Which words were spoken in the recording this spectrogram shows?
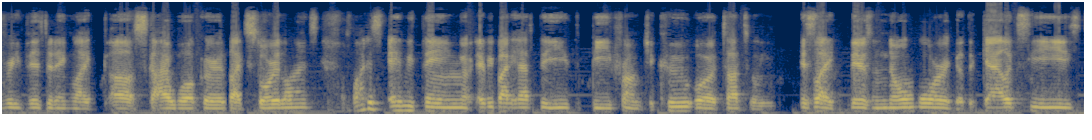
revisiting like uh Skywalker like storylines, why does everything everybody have to either be from Jakku or Tatooine? It's like there's no more of the galaxies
